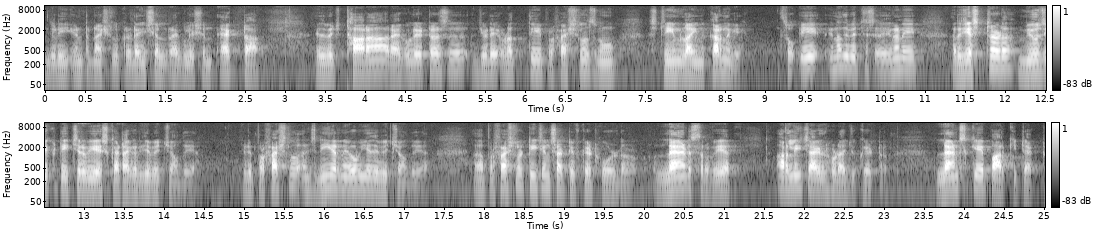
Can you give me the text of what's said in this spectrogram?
ਜਿਹੜੀ ਇੰਟਰਨੈਸ਼ਨਲ ਕ੍ਰੈਡੈਂਸ਼ੀਅਲ ਰੈਗੂਲੇਸ਼ਨ ਐਕਟ ਆ, ਇਹਦੇ ਵਿੱਚ 18 ਰੈਗੂਲੇਟਰਸ ਜਿਹੜੇ 29 ਪ੍ਰੋਫੈਸ਼ਨਲਸ ਨੂੰ ਸਟ੍ਰੀਮਲਾਈਨ ਕਰਨਗੇ। ਸੋ ਇਹ ਇਹਨਾਂ ਦੇ ਵਿੱਚ ਇਹਨਾਂ ਨੇ ਰਜਿਸਟਰਡ 뮤직 ਟੀਚਰ ਵੀ ਇਸ ਕੈਟਾਗਰੀ ਦੇ ਵਿੱਚ ਆਉਂਦੇ ਆ। ਜਿਹੜੇ ਪ੍ਰੋਫੈਸ਼ਨਲ ਇੰਜੀਨੀਅਰ ਨੇ ਉਹ ਵੀ ਇਹਦੇ ਵਿੱਚ ਆਉਂਦੇ ਆ। Professional teaching certificate holder land surveyor early childhood educator landscape architect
